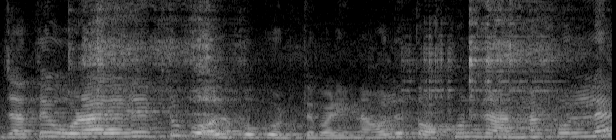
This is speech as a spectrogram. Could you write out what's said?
যাতে ওরা এলে একটু গল্প করতে পারি। না হলে তখন রান্না করলে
